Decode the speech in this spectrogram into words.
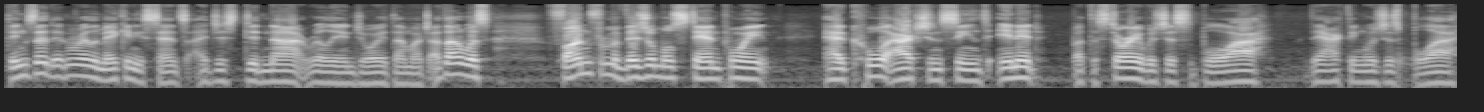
things that didn't really make any sense. I just did not really enjoy it that much. I thought it was fun from a visual standpoint. It had cool action scenes in it, but the story was just blah the acting was just blah.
